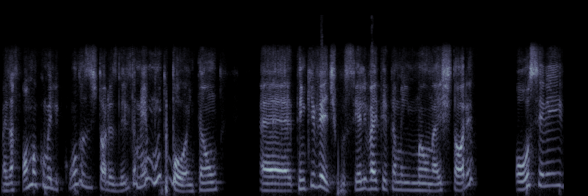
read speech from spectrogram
mas a forma como ele conta as histórias dele também é muito boa. Então, é, tem que ver, tipo, se ele vai ter também mão na história, ou se ele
